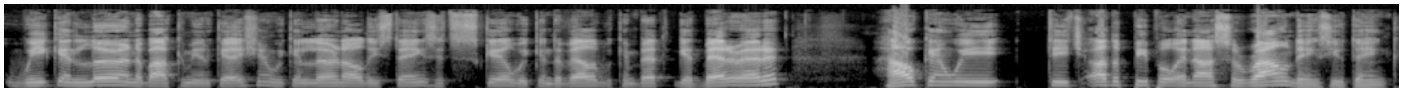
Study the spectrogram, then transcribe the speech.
we can learn about communication. We can learn all these things. It's a skill we can develop. We can bet, get better at it. How can we teach other people in our surroundings? You think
